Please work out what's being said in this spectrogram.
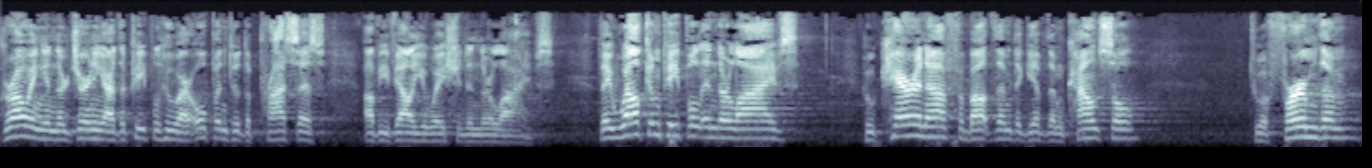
growing in their journey are the people who are open to the process of evaluation in their lives. They welcome people in their lives who care enough about them to give them counsel, to affirm them,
